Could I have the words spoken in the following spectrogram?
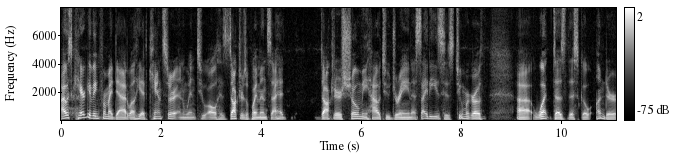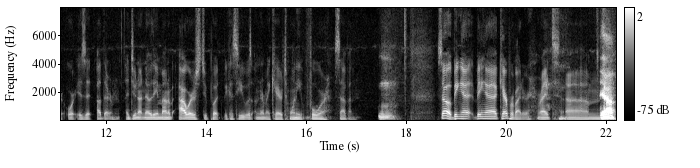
I was caregiving for my dad while he had cancer and went to all his doctor's appointments. I had doctors show me how to drain ascites, his tumor growth. Uh, what does this go under, or is it other? I do not know the amount of hours to put because he was under my care twenty four seven. Mm. So being a being a care provider, right? Um, Yeah.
